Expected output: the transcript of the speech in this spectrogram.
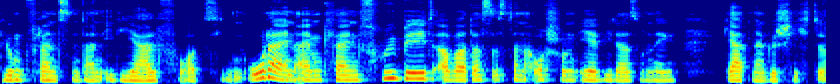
Jungpflanzen dann ideal vorziehen. Oder in einem kleinen Frühbeet, aber das ist dann auch schon eher wieder so eine Gärtnergeschichte.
